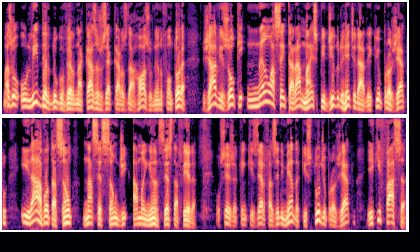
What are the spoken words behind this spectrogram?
Mas o, o líder do governo na casa, José Carlos da Rosa, o Neno Fontoura, já avisou que não aceitará mais pedido de retirada e que o projeto irá à votação na sessão de amanhã, sexta-feira. Ou seja, quem quiser fazer emenda, que estude o projeto e que faça,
